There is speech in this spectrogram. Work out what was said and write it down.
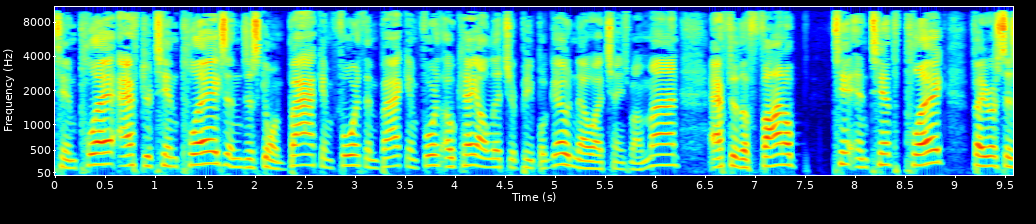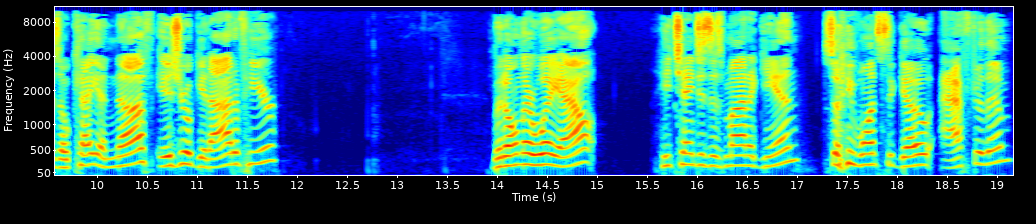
Ten pla- after ten plagues and just going back and forth and back and forth. Okay, I'll let your people go. No, I changed my mind. After the final and tenth plague, Pharaoh says, okay, enough. Israel, get out of here. But on their way out, he changes his mind again. So he wants to go after them.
